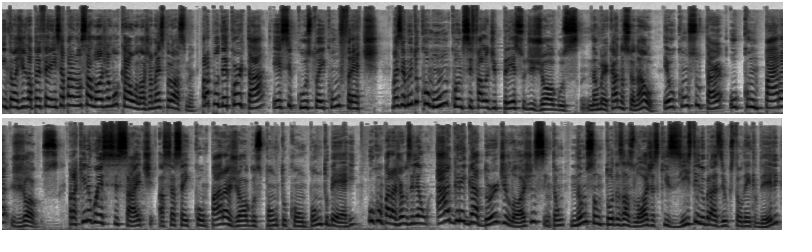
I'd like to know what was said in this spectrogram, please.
Então a gente dá preferência para nossa loja local, a loja mais próxima, para poder cortar esse custo aí com o frete. Mas é muito comum, quando se fala de preço de jogos no mercado nacional, eu consultar o Compara Jogos. Para quem não conhece esse site, acessa aí comparajogos.com.br. O Compara Jogos ele é um agregador de lojas, então não são todas as lojas que existem no Brasil que estão dentro dele,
